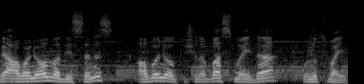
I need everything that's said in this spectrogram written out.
ve abone olmadıysanız abone ol tuşuna basmayı da unutmayın.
